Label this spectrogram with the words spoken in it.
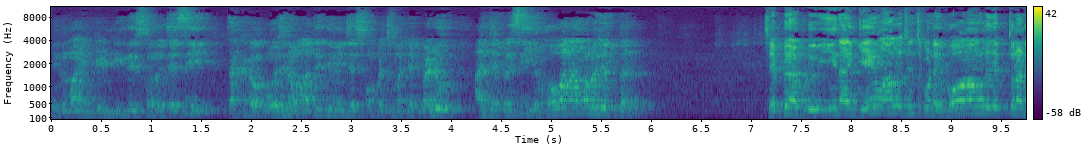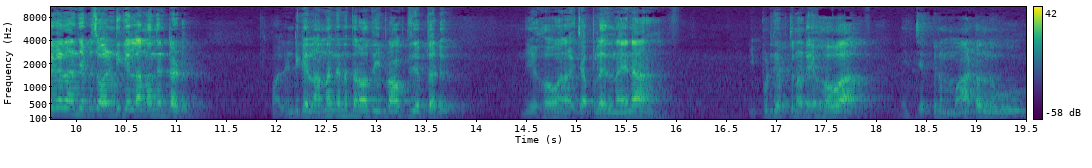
నిన్ను మా ఇంటి ఇంటికి తీసుకొని వచ్చేసి చక్కగా భోజనం ఆతిథ్యం ఇచ్చేసి పంపించమని చెప్పాడు అని చెప్పేసి యహోవా నామంలో చెప్తాడు. చెప్పినప్పుడు ఈయన ఇంకేం ఆలోచించకుండా యహోవా నామంలో చెప్తున్నాడు కదా అని చెప్పేసి వాళ్ళ ఇంటికి వెళ్ళి అన్నం తింటాడు. వాళ్ళ ఇంటికి వెళ్ళి అన్నం తిన్న తర్వాత ఈ ప్రవక్త చెప్తాడు యహోవా నాకు చెప్పలేదు నాయనా ఇప్పుడు చెప్తున్నాడు యహోవా నేను చెప్పిన మాట నువ్వు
